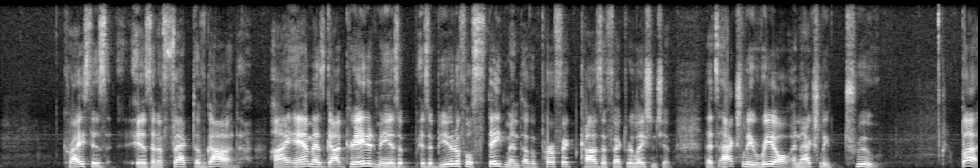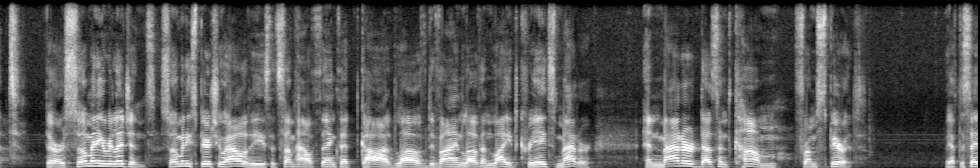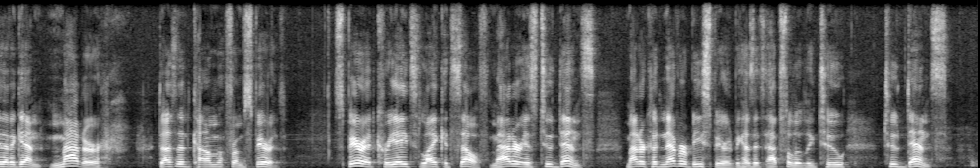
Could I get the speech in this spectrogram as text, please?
Christ is, is an effect of God. I am as God created me is a, is a beautiful statement of a perfect cause-effect relationship that's actually real and actually true. But There are so many religions, so many spiritualities that somehow think that God, love, divine love and light creates matter. And matter doesn't come from spirit. We have to say that again. Matter doesn't come from spirit. Spirit creates like itself. Matter is too dense. Matter could never be spirit because it's absolutely too, too dense.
